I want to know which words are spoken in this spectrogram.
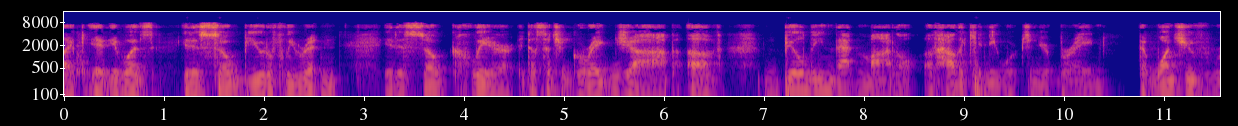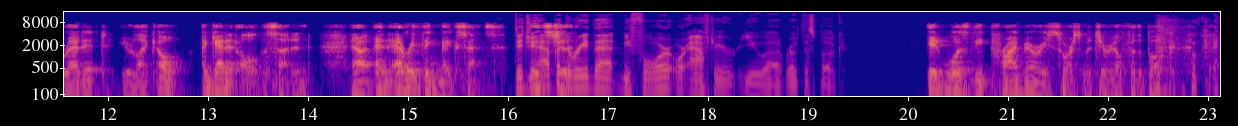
Like it, it was it is so beautifully written. It is so clear. It does such a great job of building that model of how the kidney works in your brain that once you've read it, you're like, oh, I get it all of a sudden. And, and everything makes sense. Did you it's happen just, to read that before or after you, you uh, wrote this book? It was the primary source material for the book. okay.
